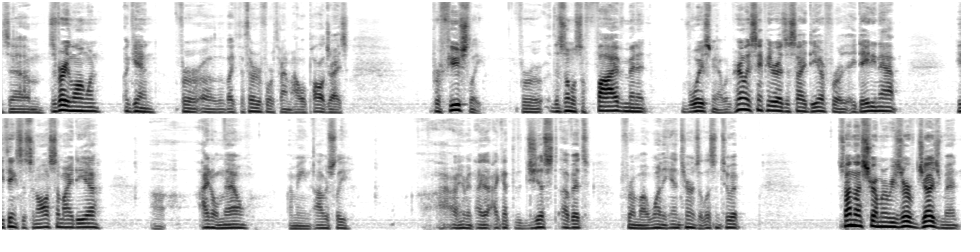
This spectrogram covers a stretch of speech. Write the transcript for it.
He's um, it's a very long one. Again, for uh, like the third or fourth time, I'll apologize profusely for this is almost a five minute voicemail. But apparently, St. Peter has this idea for a, a dating app. He thinks it's an awesome idea. Uh, I don't know. I mean, obviously, I haven't. I, I got the gist of it from uh, one of the interns that listened to it. So I'm not sure. I'm going to reserve judgment.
